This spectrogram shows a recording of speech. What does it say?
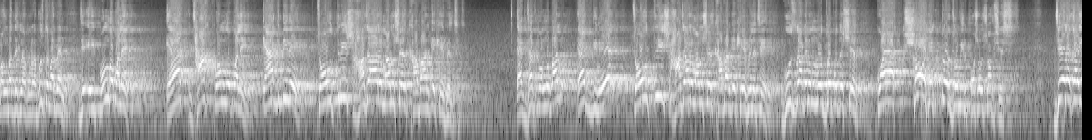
সংবাদ দেখলে আপনারা বুঝতে পারবেন যে এই পঙ্গপালে, এক ঝাঁক পঙ্গপালে একদিনে চৌত্রিশ হাজার মানুষের খাবারকে খেয়ে ফেলছে। এক ঝাঁক পঙ্গপাল একদিনে চৌত্রিশ হাজার মানুষের খাবারকে খেয়ে ফেলেছে গুজরাট এবং মধ্যপ্রদেশের কয়েকশো হেক্টর জমির ফসল সব শেষ। যে এলাকায়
